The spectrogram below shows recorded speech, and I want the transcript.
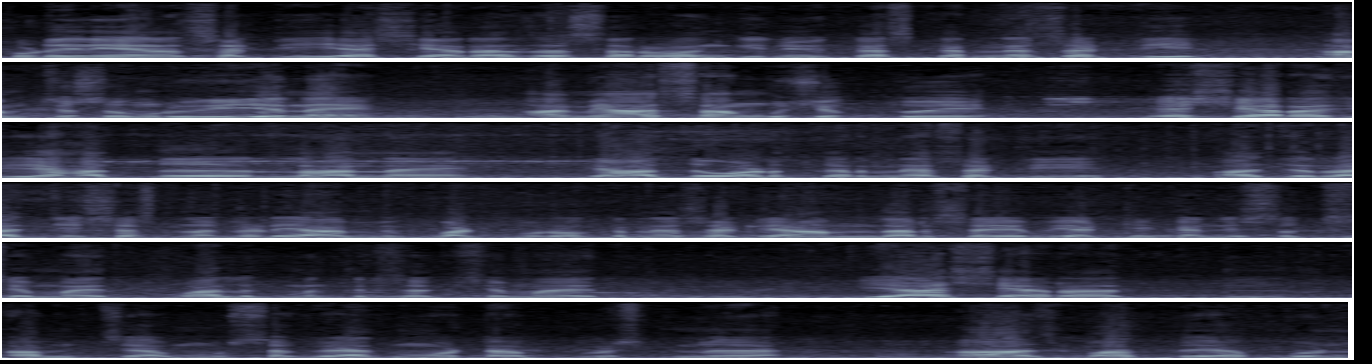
पुढे नेण्यासाठी या शहराचा सर्वांगीण विकास करण्यासाठी आमच्यासमोर विजन आहे. आम्ही आज सांगू शकतोय या शहराची हद्द लहान आहे. त्या हद्दवाढ करण्यासाठी आज राज्य शासनाकडे आम्ही पाठपुरावा करण्यासाठी आमदार साहेब या ठिकाणी सक्षम आहेत पालकमंत्री सक्षम आहेत. या शहरातील आमच्या सगळ्यात मोठा प्रश्न आज पाहतोय आपण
